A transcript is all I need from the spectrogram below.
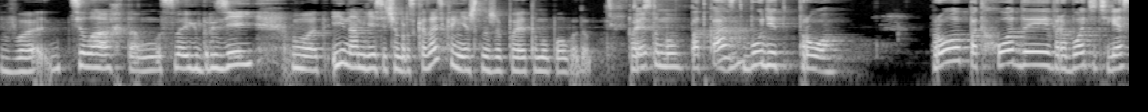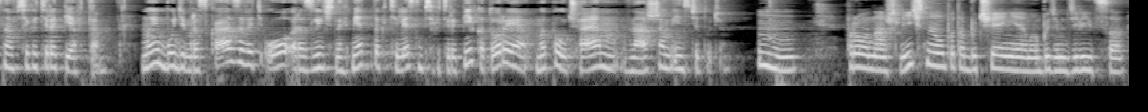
в телах там, своих друзей. Вот. И нам есть о чем рассказать, конечно же, по этому поводу. Поэтому подкаст mm-hmm. будет про про подходы в работе телесного психотерапевта. Мы будем рассказывать о различных методах телесной психотерапии, которые мы получаем в нашем институте. Угу про наш личный опыт обучения. Мы будем делиться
